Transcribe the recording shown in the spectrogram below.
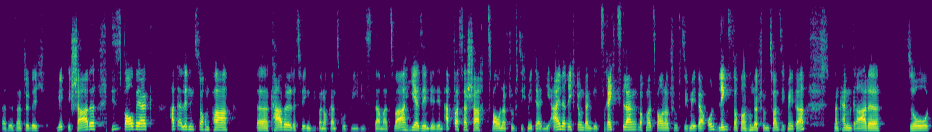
Das ist natürlich wirklich schade. Dieses Bauwerk hat allerdings noch ein paar äh, Kabel, deswegen sieht man noch ganz gut, wie dies damals war. Hier sehen wir den Abwasserschacht, 250 Meter in die eine Richtung, dann geht es rechts lang nochmal 250 Meter und links nochmal 125 Meter. Man kann gerade so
